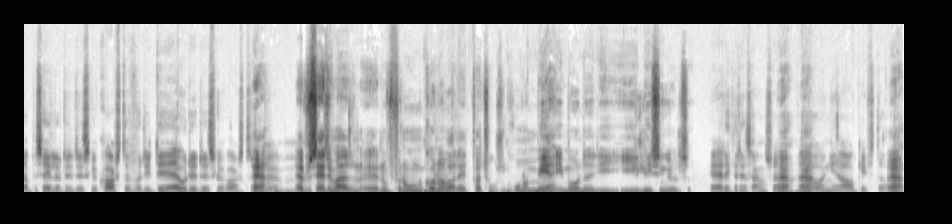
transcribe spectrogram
der betaler det, det skal koste, fordi det er jo det, det skal koste. Ja. ja, du sagde til mig, at øh, for nogle kunder var det et par tusind kroner mere i måneden i, i leasingydelse. ja, det kan det sagtens være, Ja, ja, ja. ja. afhængig af afgifter. Ja.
